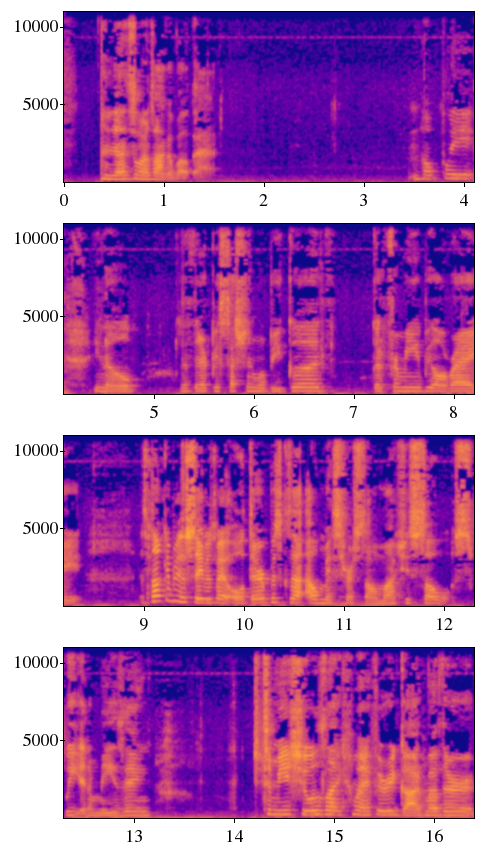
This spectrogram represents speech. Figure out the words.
and i just want to talk about that and hopefully you know the therapy session will be good good for me be all right it's not gonna be the same as my old therapist because I'll miss her so much. She's so sweet and amazing. To me, she was like my fairy godmother.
